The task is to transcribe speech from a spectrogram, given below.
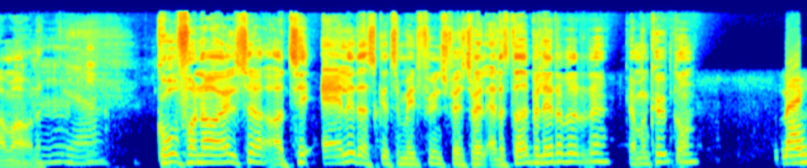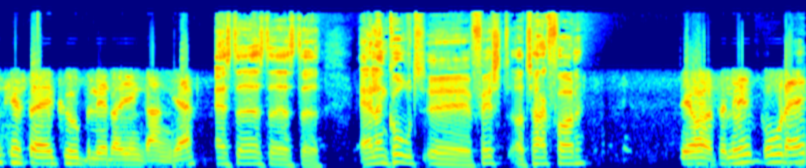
Fremragende. Ja. God fornøjelse, og til alle, der skal til Midtfyns Festival. Er der stadig billetter, ved du det? Kan man købe nogen? Man kan stadig købe billetter en gang, ja. Afsted, afsted, afsted. Allan, god øh, fest, og tak for det. Det var så lidt. God dag.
